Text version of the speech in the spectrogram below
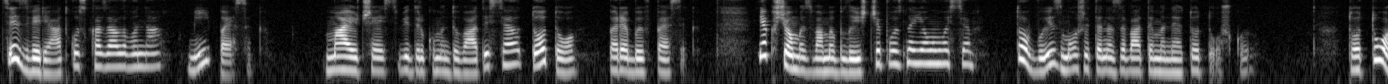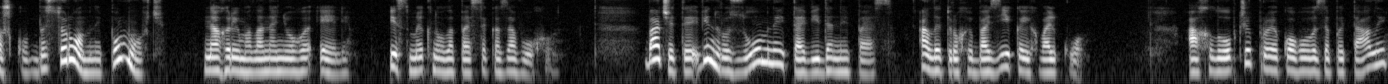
Це звірятко, сказала вона, мій песик. Маю честь відрекомендуватися, то-то, перебив песик. Якщо ми з вами ближче познайомимося, то ви зможете називати мене Тотошкою. Тотошку, безсоромний, помовч, нагримала на нього Елі і смикнула песика за вухо. Бачите, він розумний та відданий пес, але трохи базіка і хвалько. А хлопчик, про якого ви запитали,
